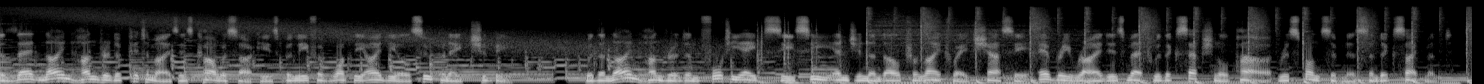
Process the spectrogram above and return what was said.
The Z900 epitomizes Kawasaki's belief of what the ideal supernaked should be. With a 948cc engine and ultra-lightweight chassis, every ride is met with exceptional power, responsiveness and excitement.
